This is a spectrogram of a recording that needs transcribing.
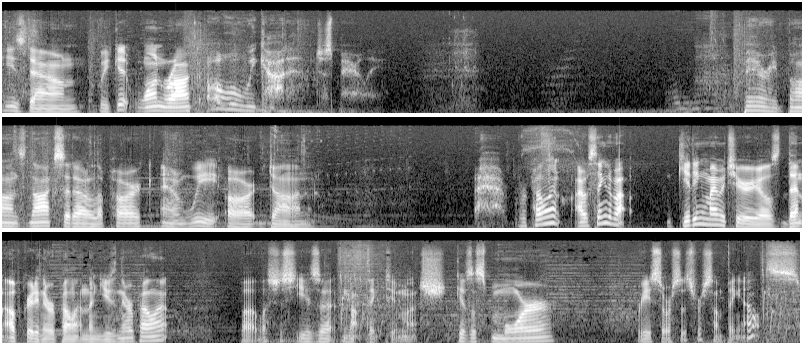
He's down. We get one rock. Oh, we got it. Just barely. Barry Bonds knocks it out of the park, and we are done repellent, I was thinking about getting my materials, then upgrading the repellent, and then using the repellent. But let's just use it not think too much. Gives us more resources for something else.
